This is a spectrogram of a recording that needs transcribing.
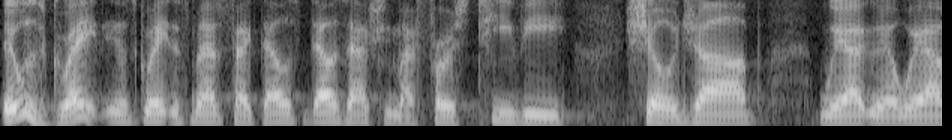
It was great. It was great. As a matter of fact, that was that was actually my first TV show job where you know, where I,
